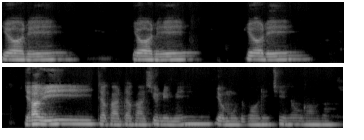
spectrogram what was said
ပြောတယ်ပြောတယ်ပြောတယ်ရပြီတခါတခါရှုနေမယ်ပြောမှုသဘောလေးခြေဆုံးကောင်းဆုံး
